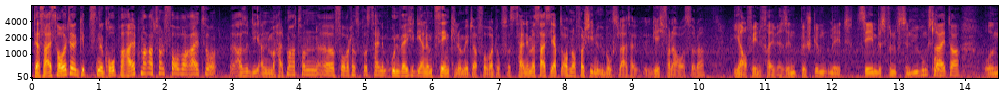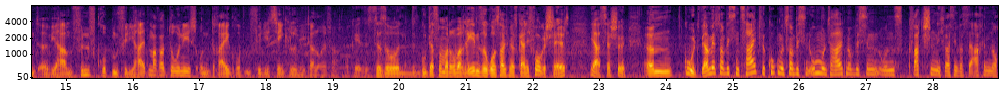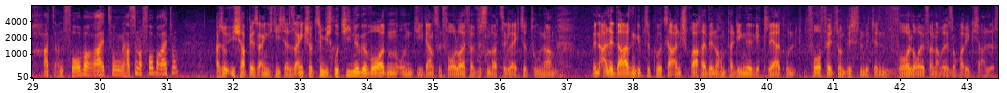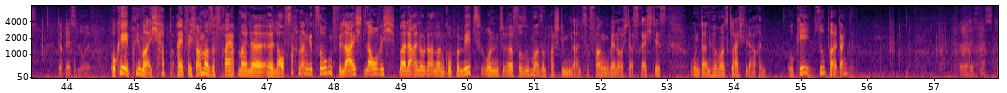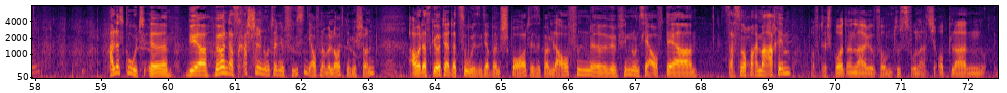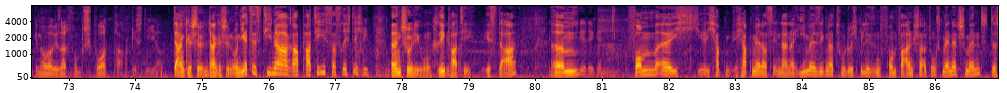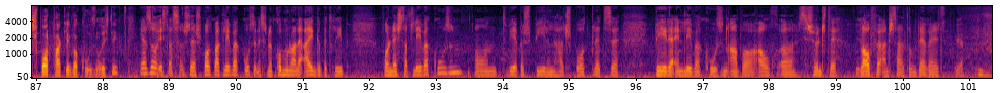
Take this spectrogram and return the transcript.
Das heißt, heute gibt es eine Gruppe Halbmarathon-Vorbereitung, also die an einem Halbmarathon-Vorbereitungskurs teilnehmen und welche, die an einem 10 Kilometer Vorbereitungskurs teilnehmen. Das heißt, ihr habt auch noch verschiedene Übungsleiter, gehe ich von aus, oder? Ja, auf jeden Fall. Wir sind bestimmt mit 10 bis 15 Übungsleiter und äh, wir haben fünf Gruppen für die Halbmarathonis und drei Gruppen für die 10 Kilometerläufer. Okay, es ist ja so gut, dass wir mal darüber reden. So groß habe ich mir das gar nicht vorgestellt. Ja, ist ja schön. Ähm, gut, wir haben jetzt noch ein bisschen Zeit. Wir gucken uns noch ein bisschen um, unterhalten noch ein bisschen, uns quatschen. Ich weiß nicht, was der Achim noch hat an Vorbereitungen. Hast du noch Vorbereitungen? Also ich habe jetzt eigentlich nicht. Das ist eigentlich schon ziemlich Routine geworden und die ganzen Vorläufer wissen, was sie gleich zu tun haben. Wenn alle da sind, gibt es eine kurze Ansprache, werden noch ein paar Dinge geklärt und im Vorfeld so ein bisschen mit den Vorläufern, aber das ist auch wirklich alles. Der Rest läuft. Okay, prima. Ich habe einfach, ich war mal so frei, habe meine äh, Laufsachen angezogen. Vielleicht laufe ich bei der einen oder anderen Gruppe mit und äh, versuche mal so ein paar Stimmen einzufangen, wenn euch das recht ist. Und dann hören wir uns gleich wieder, Achim. Okay, super, danke. Oder ist das doof? Alles gut. Äh, wir hören das Rascheln unter den Füßen. Die Aufnahme läuft nämlich schon. Aber das gehört ja dazu. Wir sind ja beim Sport, wir sind beim Laufen. Äh, wir befinden uns ja auf der, sagst du noch einmal, Achim? Auf der Sportanlage vom TUS 82 Opladen, genauer gesagt vom Sportpark ist die ja. Dankeschön, Dankeschön. Und jetzt ist Tina Rapati, ist das richtig? Äh, Entschuldigung, Ripati ist da. Ähm, vom, äh, ich, ich habe ich hab mir das in deiner E-Mail-Signatur durchgelesen, vom Veranstaltungsmanagement des Sportpark Leverkusen, richtig? Ja, so ist das. Also der Sportpark Leverkusen ist ein kommunaler Eigenbetrieb von der Stadt Leverkusen. Und wir bespielen halt Sportplätze, Bäder in Leverkusen, aber auch äh, die schönste ja. Laufveranstaltung der Welt. Ja.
